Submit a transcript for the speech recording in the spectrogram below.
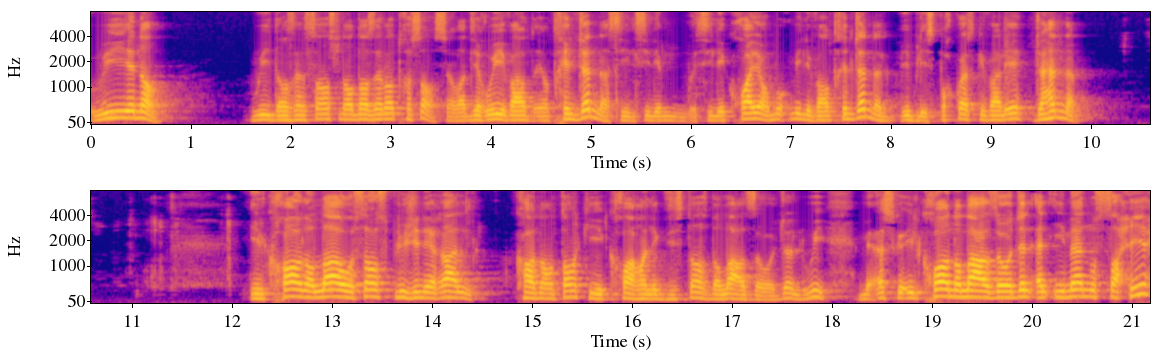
Oui et non. Oui, dans un sens, non, dans un autre sens. On va dire oui, il va entrer le Jannah. S'il est, croyant, il va entrer le Jannah, Iblis. Pourquoi est-ce qu'il va aller Jahannam? Il croit en Allah au sens plus général qu'on entend qui croire en l'existence d'Allah Azza oui. Mais est-ce qu'il croit en Allah Azza wa al-iman sahih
